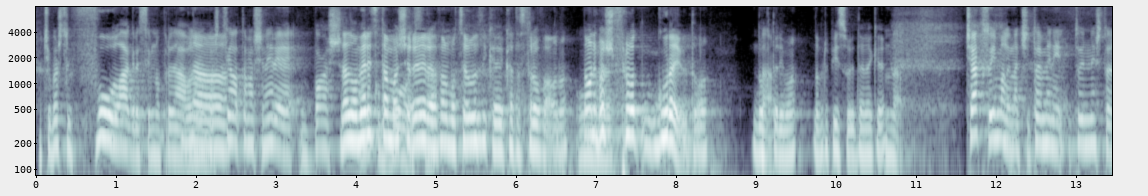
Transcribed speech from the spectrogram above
Znači baš su ih full agresivno prodavali, Da. ono, baš cijela ta mašinerija je baš Da, u Americi ta mašinerija farmaceutika je katastrofa, ono. Da, oni baš pro, guraju to doktorima, da, prepisuju te neke. Da. Čak su imali, znači to je meni, to je nešto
